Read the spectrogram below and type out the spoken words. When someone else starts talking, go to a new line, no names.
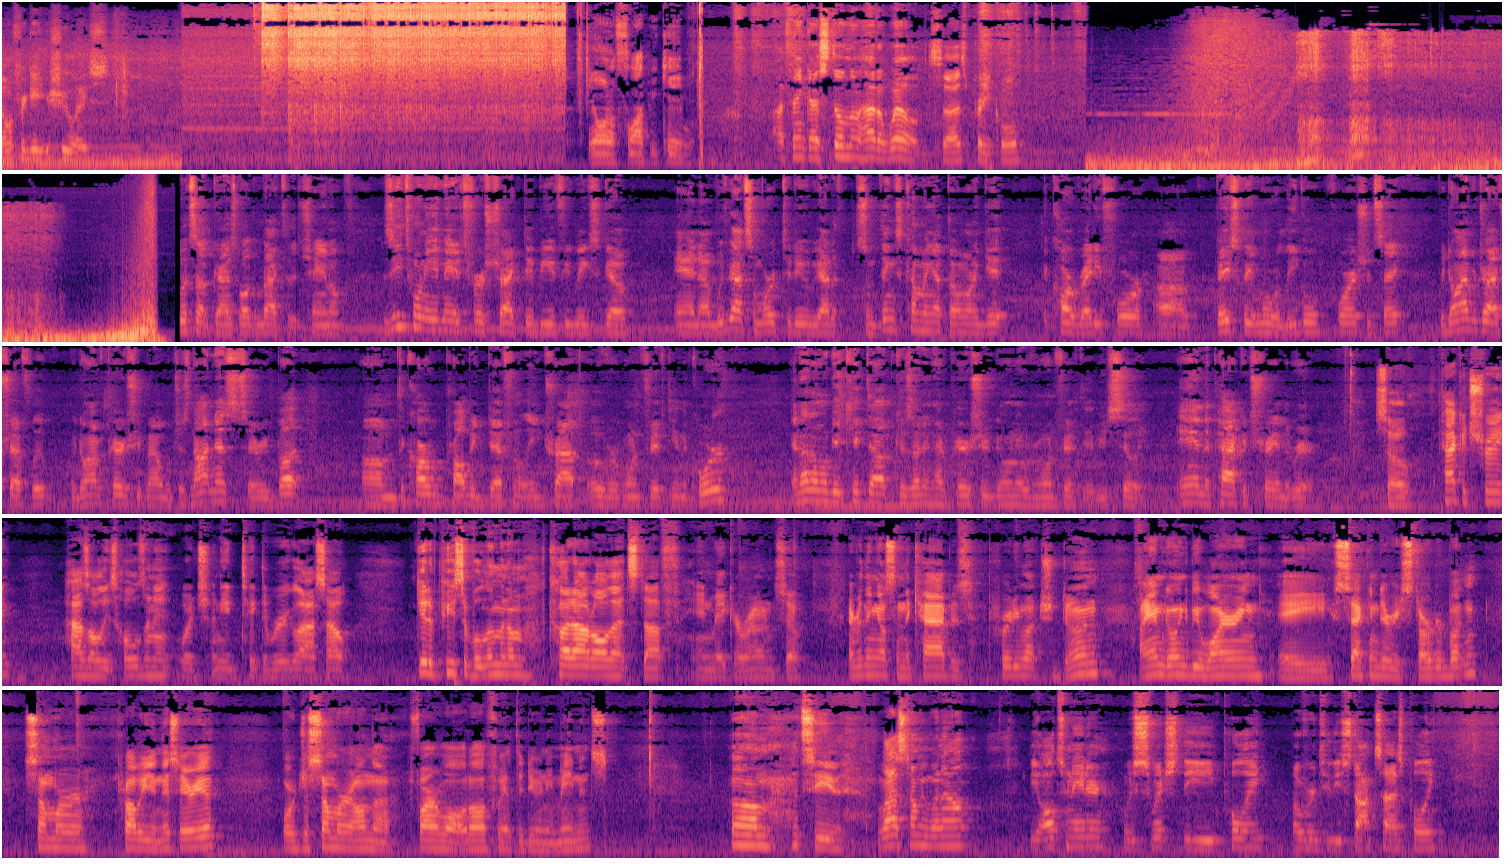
Don't forget your shoelace. You don't want a floppy cable. I think I still know how to weld, so that's pretty cool. What's up guys, welcome back to the channel. Z28 made its first track debut a few weeks ago, and uh, we've got some work to do. We got some things coming up that I want to get the car ready for, uh, basically more legal for I should say. We don't have a drive shaft loop, we don't have a parachute mount, which is not necessary, but um, the car would probably definitely trap over 150 in the quarter. And I don't want to get kicked out because I didn't have a parachute going over 150, it'd be silly. And the package tray in the rear. So package tray, has all these holes in it, which I need to take the rear glass out, get a piece of aluminum, cut out all that stuff, and make our own. So everything else in the cab is pretty much done. I am going to be wiring a secondary starter button somewhere probably in this area or just somewhere on the firewall at all if we have to do any maintenance. Um, let's see, last time we went out, the alternator, we switched the pulley over to the stock size pulley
